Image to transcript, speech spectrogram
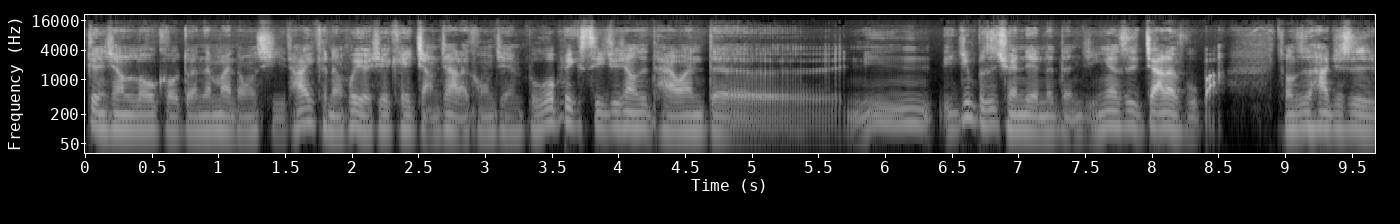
更像 local 端在卖东西，它也可能会有些可以讲价的空间。不过 Big C 就像是台湾的，你已经不是全联的等级，应该是家乐福吧。总之它就是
